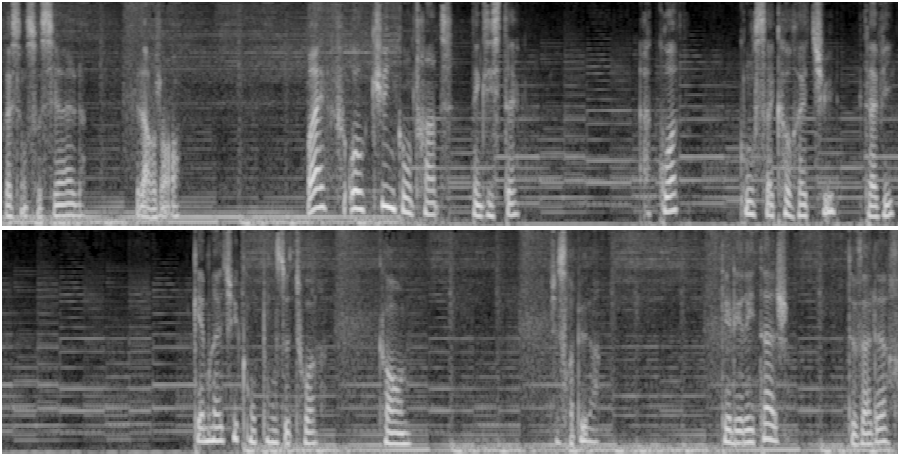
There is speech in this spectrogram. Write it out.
pression sociale, l'argent, bref, aucune contrainte n'existait, à quoi consacrerais-tu ta vie? Qu'aimerais-tu qu'on pense de toi quand tu seras plus là. Quel héritage de valeurs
